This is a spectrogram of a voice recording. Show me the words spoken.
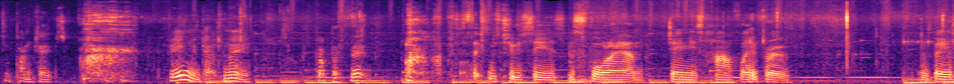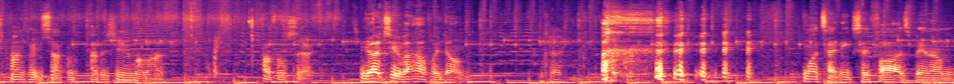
The pancakes. you even catch me. Proper thick. Thick with two C's. It's 4 a.m. Jamie's halfway through. The biggest pancake stack I've ever seen in my life. I feel sick. You're actually over halfway done. Okay. My technique so far has been um,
